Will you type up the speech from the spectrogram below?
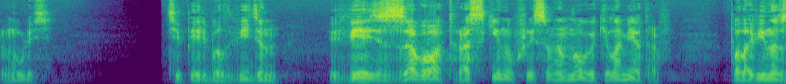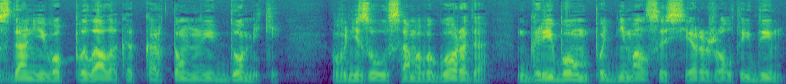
Вернулись. Теперь был виден весь завод, раскинувшийся на много километров. Половина здания его пылала, как картонные домики. Внизу у самого города грибом поднимался серо-желтый дым.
